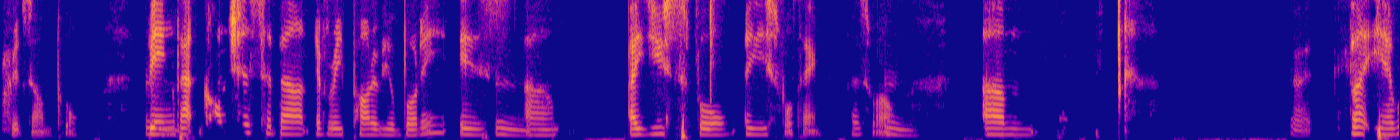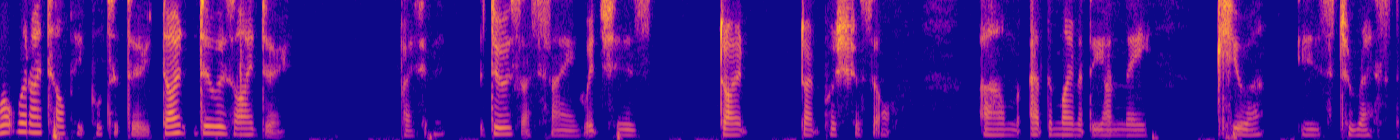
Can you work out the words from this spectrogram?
for example being mm, that conscious about every part of your body is Mm. um, a useful a useful thing as well mm. um, Good. but yeah what would i tell people to do don't do as i do basically do as i say which is don't don't push yourself um, at the moment the only cure is to rest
